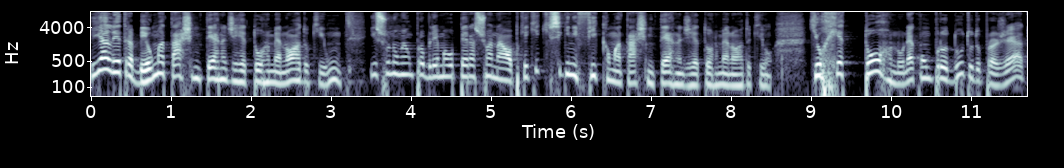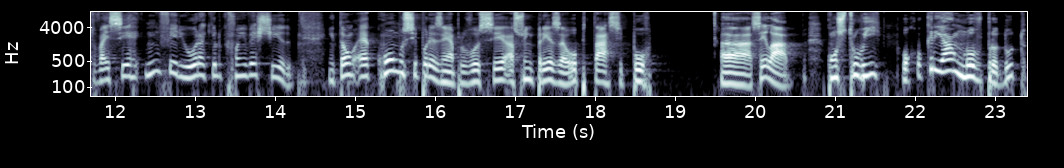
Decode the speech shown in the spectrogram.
E a letra B, uma taxa interna de retorno menor do que 1, isso não é um problema operacional, porque o que, que significa uma taxa interna de retorno menor do que 1? Que o retorno né, com o produto do projeto vai ser inferior àquilo que foi investido. Então, é como se, por exemplo, você, a sua empresa optasse por, ah, sei lá, construir ou, ou, criar um novo produto,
